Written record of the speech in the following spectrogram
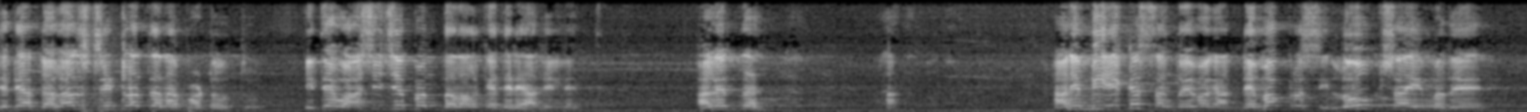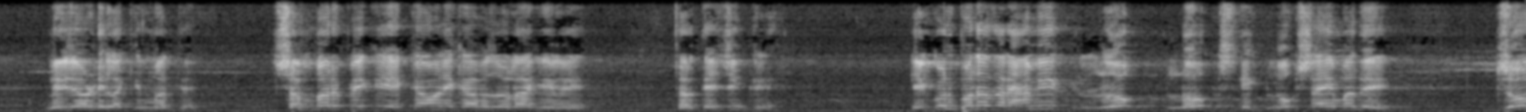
ते त्या दलाल स्ट्रीटला त्यांना पाठवतो. इथे वाशीचे पण दलाल काहीतरी आलेले आहेत. आलेत ना? आणि मी एकच सांगतोय बघा डेमोक्रेसी लोकशाहीमध्ये मेजॉरिटीला किंमत आहे. शंभर पैकी एकावन्न एका बाजूला गेले तर ते जिंकले. एकोणपन्नास आणि आम्ही लोक लोक एक लोकशाहीमध्ये जो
